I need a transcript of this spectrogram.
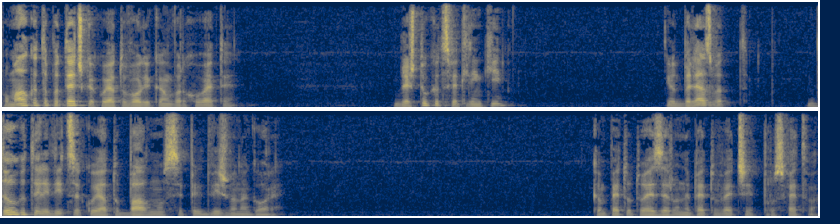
По малката пътечка, която води към върховете, блещукат светлинки и отбелязват дългата редица, която бавно се придвижва нагоре. Към петото езеро небето вече просветва.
